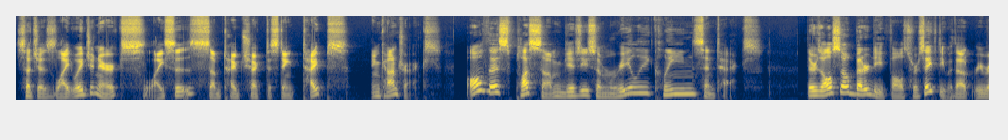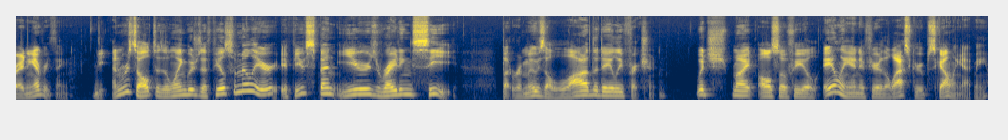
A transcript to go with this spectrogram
such as lightweight generics, slices, subtype check distinct types, and contracts. All this plus some gives you some really clean syntax. There's also better defaults for safety without rewriting everything. The end result is a language that feels familiar if you've spent years writing C, but removes a lot of the daily friction which might also feel alien if you're the last group scowling at me.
